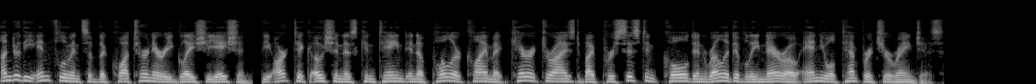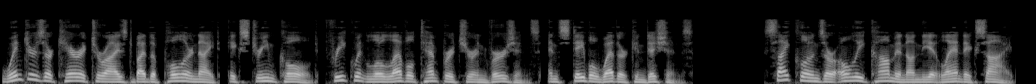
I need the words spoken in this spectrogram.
under the influence of the Quaternary glaciation, the Arctic Ocean is contained in a polar climate characterized by persistent cold and relatively narrow annual temperature ranges. Winters are characterized by the polar night, extreme cold, frequent low-level temperature inversions, and stable weather conditions. Cyclones are only common on the Atlantic side.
